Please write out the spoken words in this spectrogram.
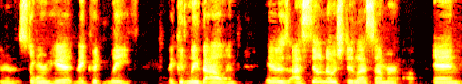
the storm hit and they couldn't leave. They couldn't leave the island. It was I still know what you did last summer, and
